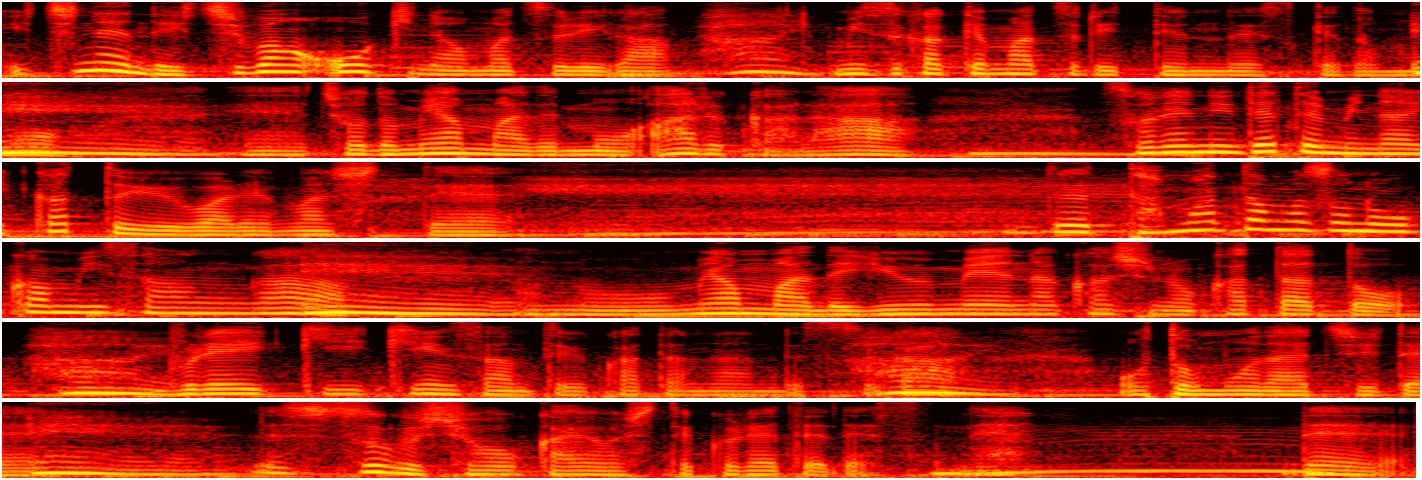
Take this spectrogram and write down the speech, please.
1年で一番大きなお祭りがはい。水かけ祭りっていうんですけども、ええ。えーちょうどミャンマーでもうあるからうん。それに出てみないかと言われまして。ええ。でたまたまそのおかみさんが、ええ。あのミャンマーで有名な歌手の方と、はい。ブレイキー・キンさんという方なんですが、はい。お友達で,、ええ。ですぐ紹介をしてくれてですうね、ん。で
